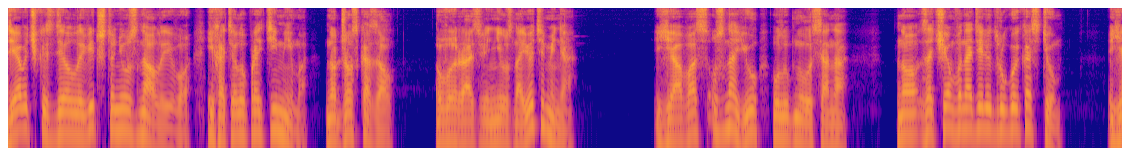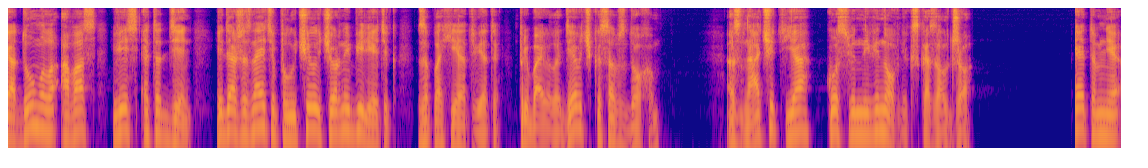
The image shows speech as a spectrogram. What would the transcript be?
Девочка сделала вид, что не узнала его и хотела пройти мимо, но Джо сказал, «Вы разве не узнаете меня?» «Я вас узнаю», — улыбнулась она. «Но зачем вы надели другой костюм? Я думала о вас весь этот день и даже, знаете, получила черный билетик за плохие ответы», — прибавила девочка со вздохом. «Значит, я косвенный виновник», — сказал Джо. «Это мне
